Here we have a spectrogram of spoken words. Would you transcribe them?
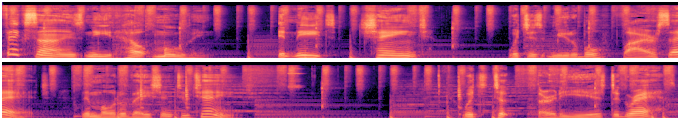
Fixed signs need help moving. It needs change, which is mutable, fire, sag, the motivation to change, which took 30 years to grasp.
